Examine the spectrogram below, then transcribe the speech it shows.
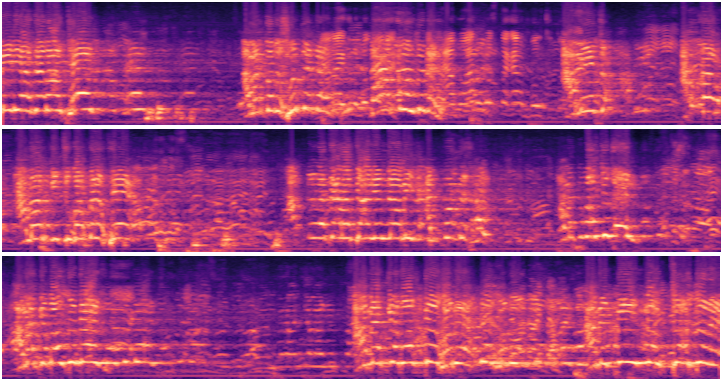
মিডিয়া যারা আছেন আমার কথা শুনতে দেন তাকে বলতে দেন আমি য- আমার আমার কিছু কথা আছে আপনারা যারা জানেন না, আমি বলতে চাই। আমাকে বলতে দেন। আমাকে বলতে দেন। আমাকে বলতে হবে। আমি তিন বছর ধরে,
